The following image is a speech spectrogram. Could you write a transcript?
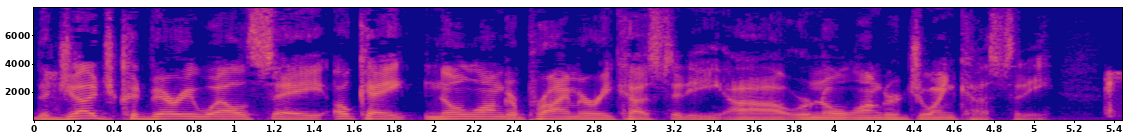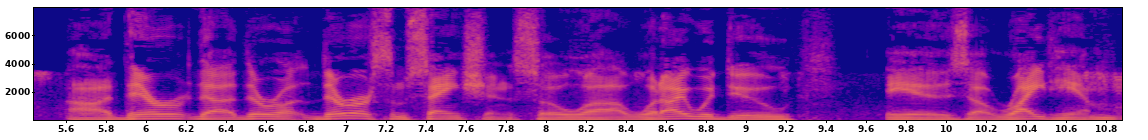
The judge could very well say, "Okay, no longer primary custody uh, or no longer joint custody." Uh, there, there are there are some sanctions. So what I would do is uh, write him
